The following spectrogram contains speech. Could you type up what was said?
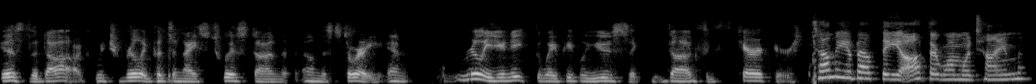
is the dog, which really puts a nice twist on on the story. And really unique the way people use the dogs as characters. Tell me about the author one more time.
